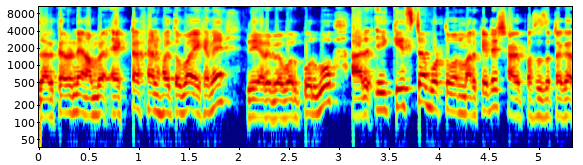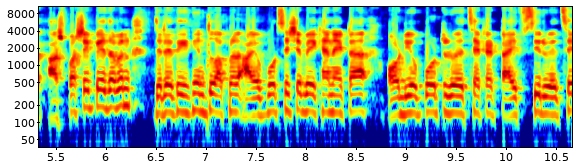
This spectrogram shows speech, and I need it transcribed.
যার কারণে আমরা একটা ফ্যান হয়তো বা এখানে রেয়ারে ব্যবহার করব। আর এই কেসটা বর্তমান মার্কেটে সাড়ে পাঁচ হাজার টাকার আশপাশে পেয়ে যাবেন, যেটা থেকে কিন্তু আপনার আইও পোর্টস হিসেবে এখানে একটা অডিও পোর্ট রয়েছে, একটা টাইপ সি রয়েছে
